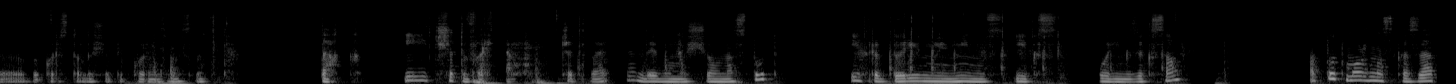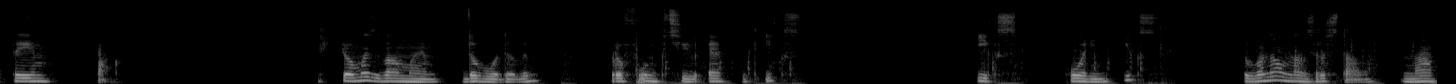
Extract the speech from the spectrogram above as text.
е, використали, щоб під корінь занесли. Так. І четверте. Четверте. Дивимося, що у нас тут. y дорівнює мінус х корінь з х. А тут можна сказати так, що ми з вами доводили про функцію f від x, x корінь x, що вона у нас зростала на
